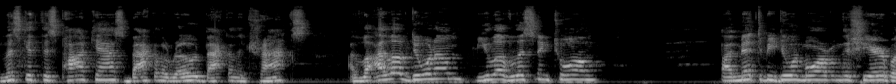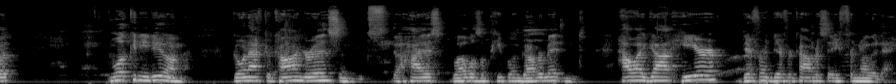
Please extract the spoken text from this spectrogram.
and let's get this podcast back on the road, back on the tracks. I, lo- I love doing them. You love listening to them. I meant to be doing more of them this year, but what can you do? I'm going after Congress and the highest levels of people in government, and how I got here, different, different conversation for another day.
